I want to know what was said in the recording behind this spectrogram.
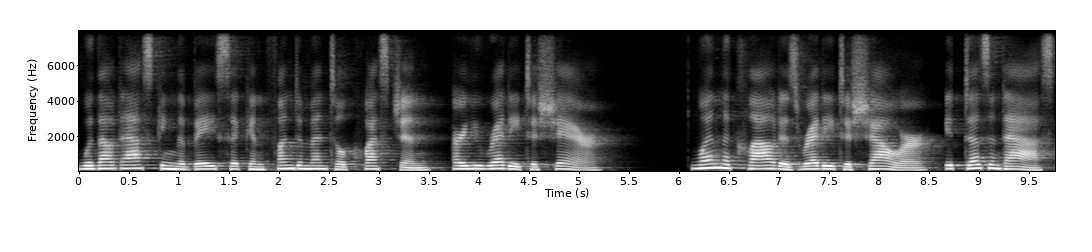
without asking the basic and fundamental question Are you ready to share? When the cloud is ready to shower, it doesn't ask,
